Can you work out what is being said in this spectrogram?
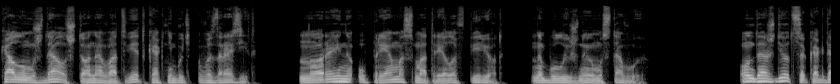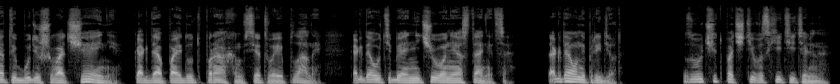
Калум ждал, что она в ответ как-нибудь возразит. Но Рейна упрямо смотрела вперед, на булыжную мостовую. Он дождется, когда ты будешь в отчаянии, когда пойдут прахом все твои планы, когда у тебя ничего не останется. Тогда он и придет. Звучит почти восхитительно,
